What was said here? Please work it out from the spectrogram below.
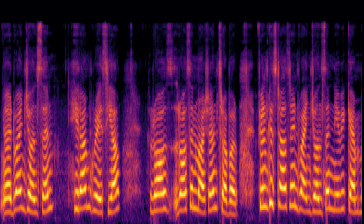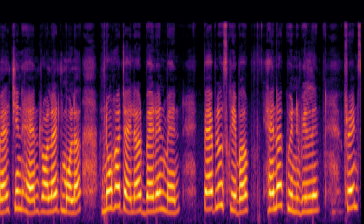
Dwayne Johnson Hiram Garcia Rawson Marshall Thurber film के स्टार्स हैं Dwayne Johnson Neve Campbell Chin Han Roland Moller Noah Taylor Byron Mann Pablo Schreiber Hannah Quinlivan friends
